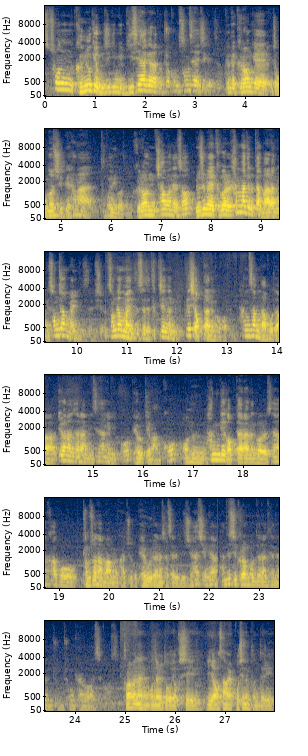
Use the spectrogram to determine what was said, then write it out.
손 근육의 움직임이 미세하게라도 조금 섬세해지겠죠. 근데 그런 게 이제 오너십의 하나 부분이거든요. 그런 차원에서 요즘에 그걸 한마디로 딱 말하는 게 성장 마인드셋이에요. 성장 마인드셋의 특징은 끝이 없다는 거거든요. 항상 나보다 뛰어난 사람이 세상에 있고 배울 게 많고 어느 한계가 없다라는 걸 생각하고 겸손한 마음을 가지고 배우려는 자세를 유지하시면 반드시 그런 분들한테는 좀 좋은 결과가 있을 것 같습니다. 그러면은 오늘도 역시 이 영상을 보시는 분들이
